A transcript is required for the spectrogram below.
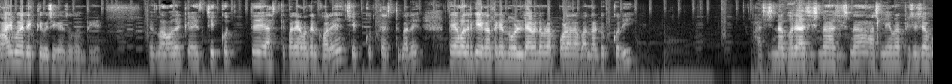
মাই মনে দেখতে পেয়েছে গেস ওখান থেকে। গেস মা আমাদেরকে চেক করতে আসতে পারে আমাদের ঘরে চেক করতে আসতে পারে। তাই আমাদেরকে এখান থেকে নলডে যাবেন আমরা পড়ার আবার নাটক করি। আসিস না ঘরে, আসিস না আসিস না, আসলেই আমরা ফেসে যাব।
